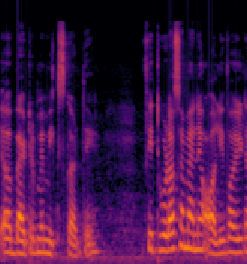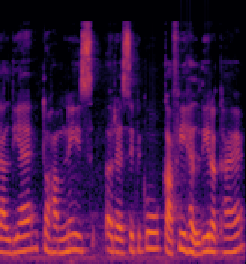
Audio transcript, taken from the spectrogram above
बैटर में मिक्स कर दें। फिर थोड़ा सा मैंने ऑलिव ऑयल डाल दिया है तो हमने इस रेसिपी को काफ़ी हेल्दी रखा है।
